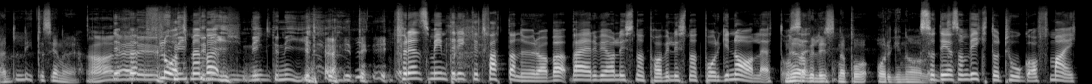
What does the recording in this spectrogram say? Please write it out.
Ja, det är lite senare. Ja, Det- det är förlåt, 99, men vad- 99. För den som inte riktigt fattar nu då, vad, vad är det vi har lyssnat på? Har vi lyssnat på originalet? Och Nu har sen- vi lyssnat på originalet. så det som Viktor tog off mic,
